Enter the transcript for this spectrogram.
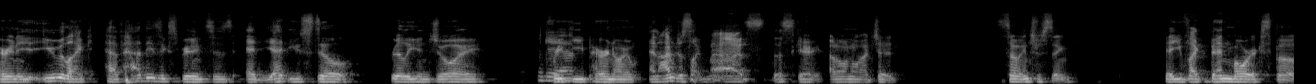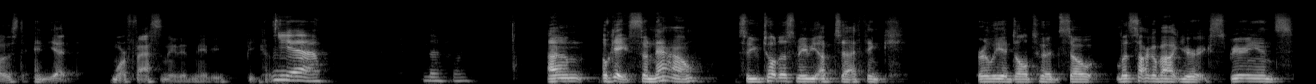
Irina, you like have had these experiences and yet you still really enjoy yeah. freaky paranormal. And I'm just like, nah, it's that's scary. I don't want to watch it. So interesting. Yeah, you've like been more exposed and yet more fascinated, maybe because yeah, definitely. Um. Okay, so now so you've told us maybe up to I think early adulthood. So let's talk about your experience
